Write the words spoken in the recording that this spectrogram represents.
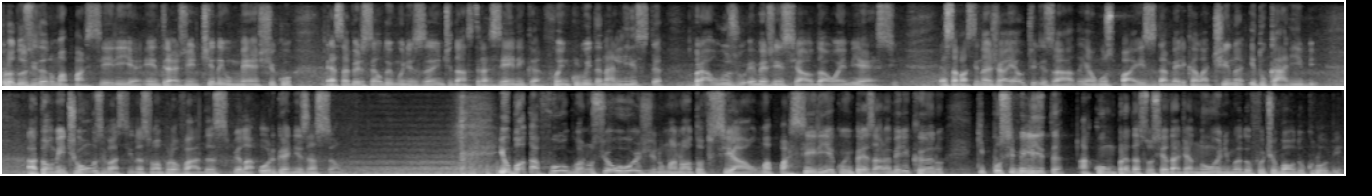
Produzida numa parceria entre a Argentina e o México, essa versão do imunizante da AstraZeneca foi incluída na lista para uso emergencial da OMS. Essa vacina já é utilizada em alguns países da América Latina e do Caribe. Atualmente, 11 vacinas são aprovadas pela organização. E o Botafogo anunciou hoje, numa nota oficial, uma parceria com o um empresário americano que possibilita a compra da sociedade anônima do futebol do clube.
